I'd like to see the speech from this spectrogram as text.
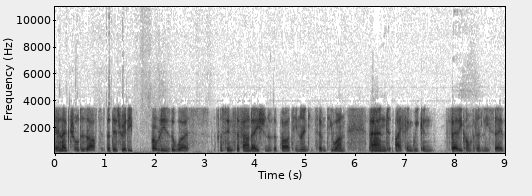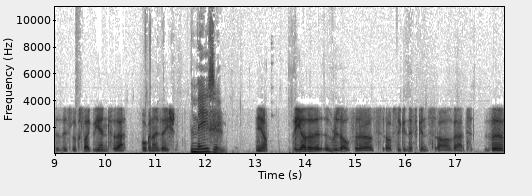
electoral disasters, but this really probably is the worst since the foundation of the party in 1971. And I think we can fairly confidently say that this looks like the end for that organization. Amazing. Yeah. The other results that are of significance are that the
